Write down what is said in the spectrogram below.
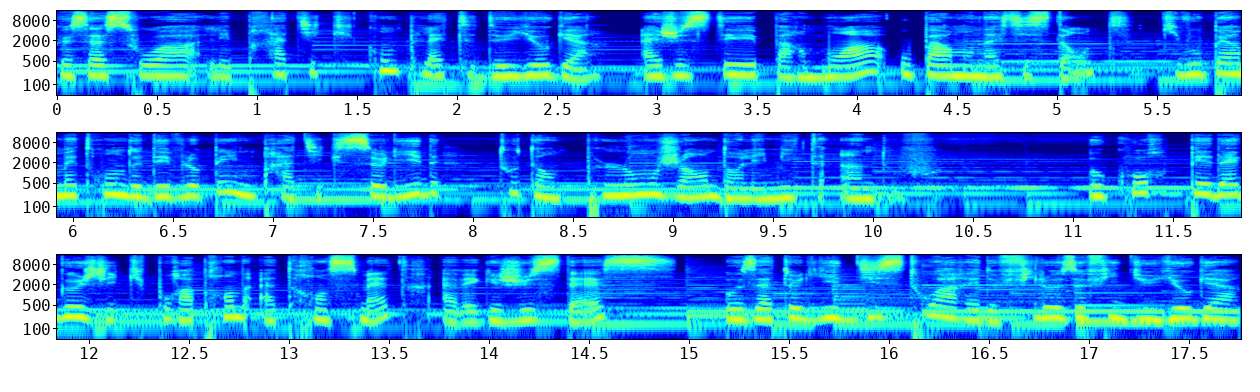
Que ce soit les pratiques complètes de yoga ajustées par moi ou par mon assistante qui vous permettront de développer une pratique solide tout en plongeant dans les mythes hindous. Aux cours pédagogiques pour apprendre à transmettre avec justesse, aux ateliers d'histoire et de philosophie du yoga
